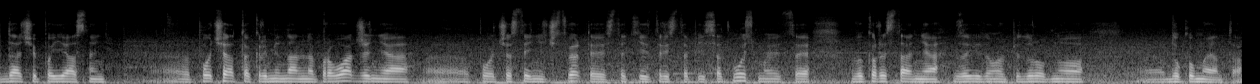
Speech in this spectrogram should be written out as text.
дачі пояснень. Е, Почато кримінальне провадження по частині 4 статті 358 це використання завідомо підробного е, документа.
